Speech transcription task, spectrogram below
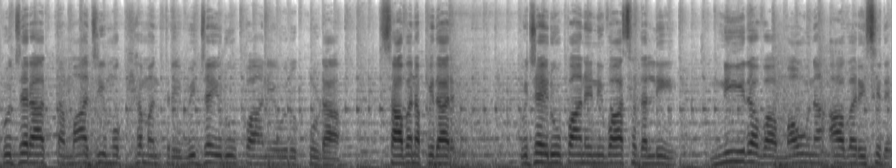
ಗುಜರಾತ್ನ ಮಾಜಿ ಮುಖ್ಯಮಂತ್ರಿ ವಿಜಯ್ ರೂಪಾನಿಯವರು ಕೂಡ ಸಾವನ್ನಪ್ಪಿದ್ದಾರೆ. ವಿಜಯ್ ರೂಪಾನಿ ನಿವಾಸದಲ್ಲಿ ನೀರವ ಮೌನ ಆವರಿಸಿದೆ.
